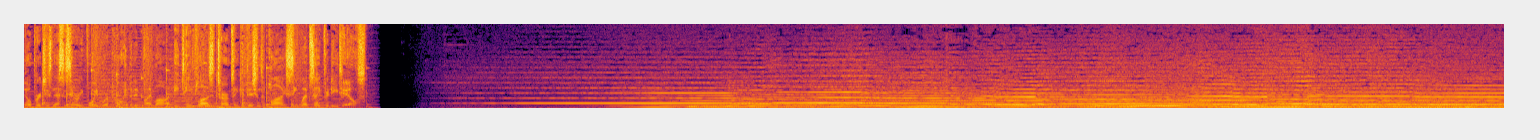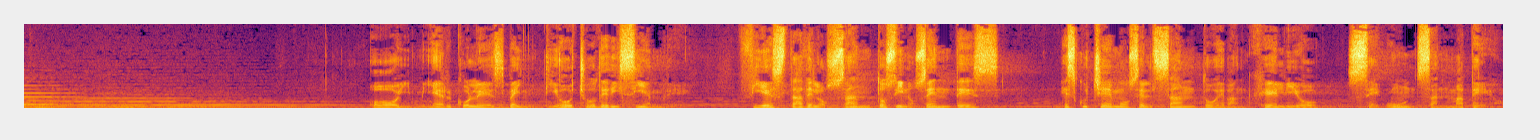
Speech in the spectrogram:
No purchase necessary. Void where prohibited by law. 18 plus terms and conditions apply. See website for details. Hoy, miércoles 28 de diciembre, fiesta de los santos inocentes, escuchemos el Santo Evangelio según San Mateo.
